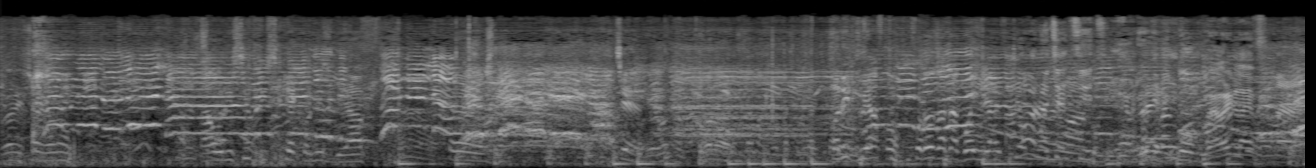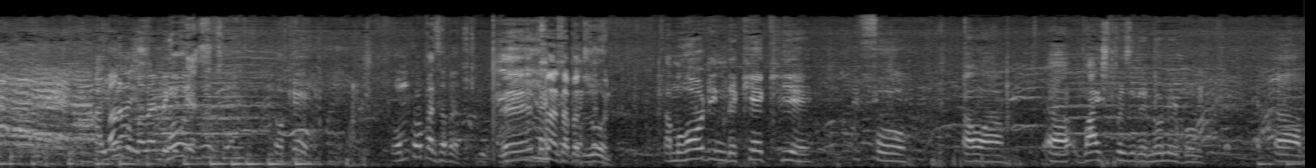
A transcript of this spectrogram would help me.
Sorry, sorry, no, no. I will receive this cake on his behalf. Uh, chair, you're welcome. Colleague, we have to, for those that are going live, no, no, change it. We are already live. Are you live? No, okay. I'm holding the cake here for our uh, Vice President Honorable um,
